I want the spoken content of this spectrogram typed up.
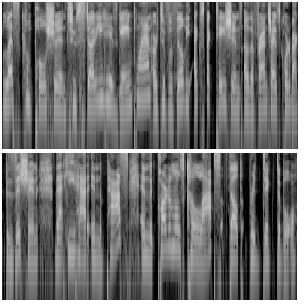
less compulsion to study his game plan or to fulfill the expectations of the franchise quarterback position that he had in the past, and the Cardinals' collapse felt predictable.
